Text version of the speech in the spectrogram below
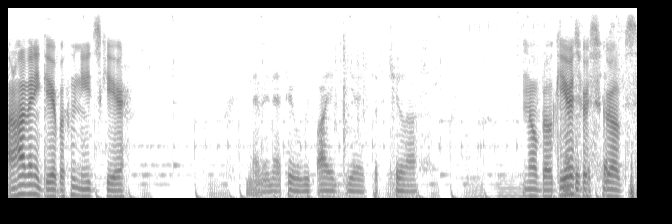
I don't have any gear, but who needs gear? I mean, that too, with fire gear, just kill us. No, bro. Gear is for scrubs.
